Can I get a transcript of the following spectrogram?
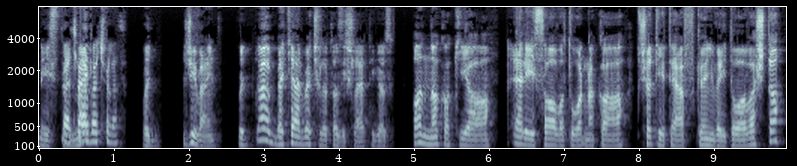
néztem meg. Betyárbecsület? vagy zsivány, vagy á, betyárbecsület, az is lehet igaz. Annak, aki a Eré Salvatornak a Sötét Elf könyveit olvasta,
